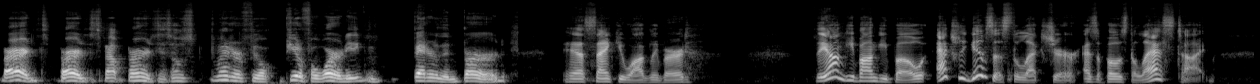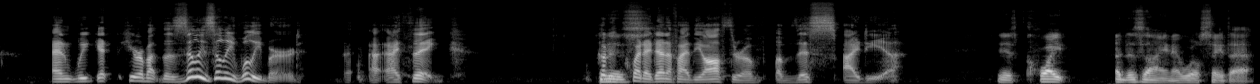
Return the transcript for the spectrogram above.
Birds, birds. It's about birds. It's a beautiful, beautiful word. Even better than bird. Yes, thank you, Woggly Bird. the Yongi Bongi Bo actually gives us the lecture as opposed to last time. And we get hear about the Zilly Zilly Woolly Bird, I, I think. Couldn't is- quite identify the author of, of this idea. It is quite a design, I will say that.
